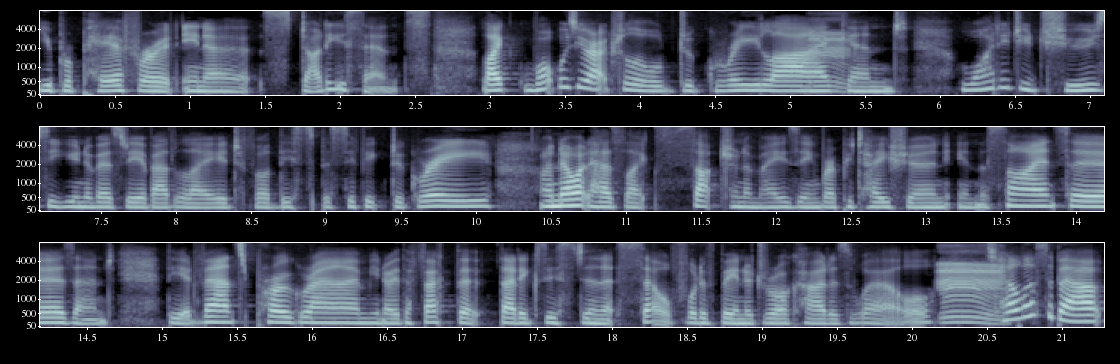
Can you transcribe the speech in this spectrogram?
you prepare for it in a study sense. Like, what was your actual degree like, mm. and why did you choose the University of Adelaide for this specific degree? I know it has like such an amazing reputation in the sciences and the advanced program. You know, the fact that that exists in itself would have been a draw card as well. Mm. Tell us about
